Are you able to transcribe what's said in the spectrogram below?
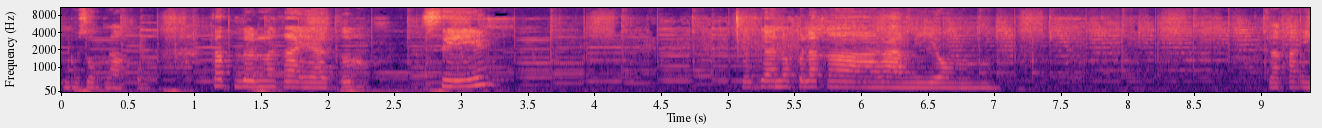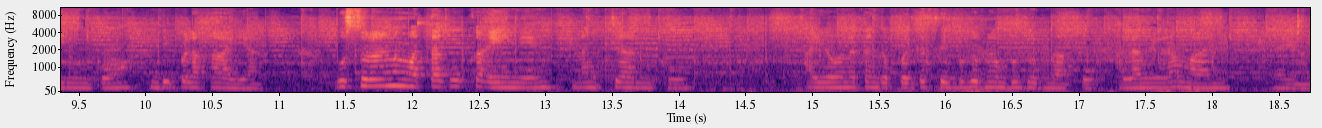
Busog na ako. Tatlo na kaya ko. See? Kaya pala karami yung kakainin ko. Hindi pala kaya. Gusto lang ng mata ko kainin ng tiyan ko. Ayaw na tanggapin kasi busog na busog na ako. Alam niyo naman. Ayan.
